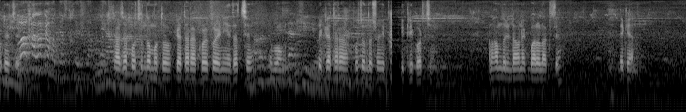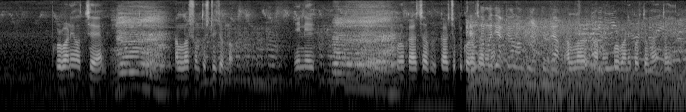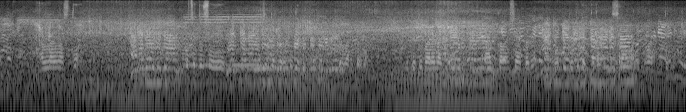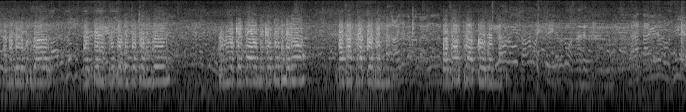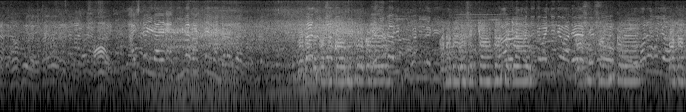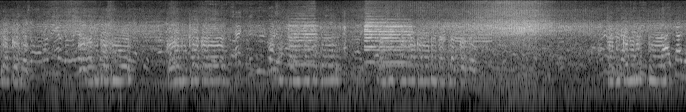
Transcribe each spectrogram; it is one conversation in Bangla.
উঠেছে। যা পছন্দ মতো ক্রেতারা ক্রয় করে নিয়ে যাচ্ছে এবং বিক্রেতারা পছন্দ সহিত বিক্রি করছে। আলহামদুলিল্লাহ, অনেক ভালো লাগছে। দেখেন, কোরবানি হচ্ছে আল্লাহর সন্তুষ্টির জন্য। এই নিয়ে কারচুপি করা যাবে না। আল্লাহর নামে কোরবানি করতে হয় তাই আল্লাহর সহে পছন্দ করে কোরবানি করবেন ভিডিওটি ভালো লাগবে লাইক কমেন্ট শেয়ার করবেন। ভিডিওটি দেখতে আসসালামু আলাইকুম চলিবে কোনো ক্রেতা বিক্রেতা ভাইরা বাজার করবেন না। বাজার ত্যাগ করবেন না আমাদের শিক্ষা অঞ্চল থেকে রসিদ সংগ্রহ করে বাজার ত্যাগ করবেন গবাদি পশু গরু বিক্রয় করে রসিদ কালেন্ডার থেকে রসিদ সংগ্রহ করে বাজার ত্যাগ করবেন ¡La casa!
